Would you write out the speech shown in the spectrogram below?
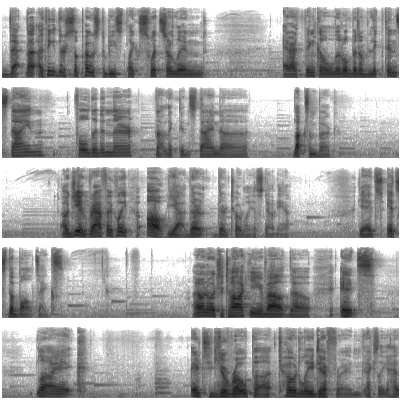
That, that, I think there's supposed to be like Switzerland and I think a little bit of Liechtenstein folded in there. Not Liechtenstein, uh, Luxembourg. Oh, geographically? Oh, yeah, they're they're totally Estonia. Yeah, it's it's the Baltics. I don't know what you're talking about though. It's like it's Europa, totally different. Actually, I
